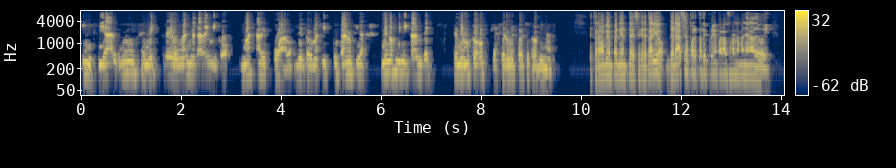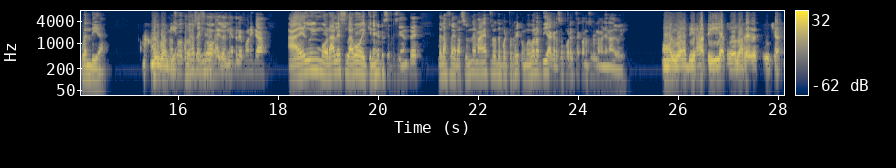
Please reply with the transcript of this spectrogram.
iniciar un semestre o un año académico más adecuado, dentro de unas circunstancias menos limitantes, tenemos todos que hacer un esfuerzo extraordinario. Estaremos bien pendientes. Secretario, gracias por estar disponible para nosotros en la mañana de hoy. Buen día. Muy buen día. Nosotros, tengo en la línea telefónica a Edwin Morales Lavoy, quien es el vicepresidente de la Federación de Maestros de Puerto Rico. Muy buenos días, gracias por estar con nosotros en la mañana de hoy. Muy buenos días a ti y a todos los redes escucha.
